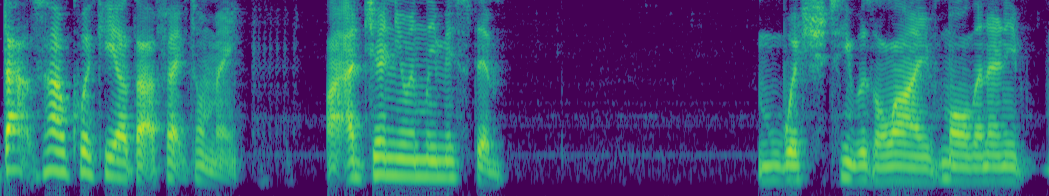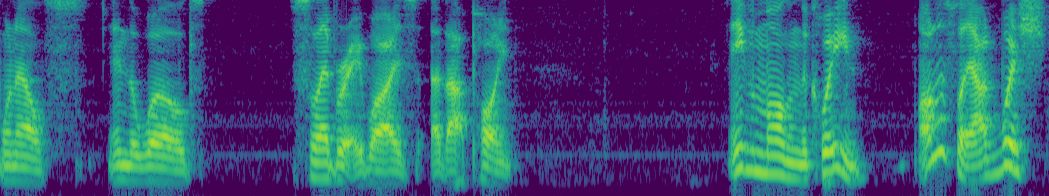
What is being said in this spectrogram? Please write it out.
That's how quick he had that effect on me. I genuinely missed him. And wished he was alive more than anyone else in the world, celebrity wise, at that point. Even more than the Queen. Honestly, I'd wish.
